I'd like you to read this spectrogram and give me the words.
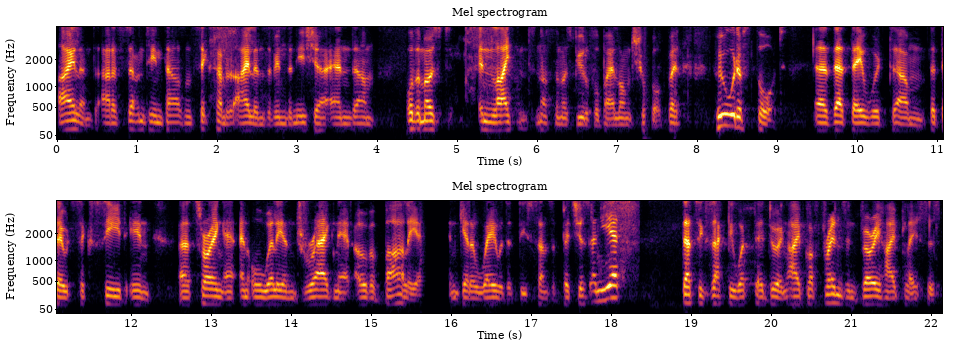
island out of 17,600 islands of Indonesia, and um, or the most enlightened, not the most beautiful by a long chalk. But who would have thought that they would um, that they would succeed in uh, throwing a, an Orwellian dragnet over Bali and get away with it? These sons of bitches, and yet, that's exactly what they're doing. I've got friends in very high places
